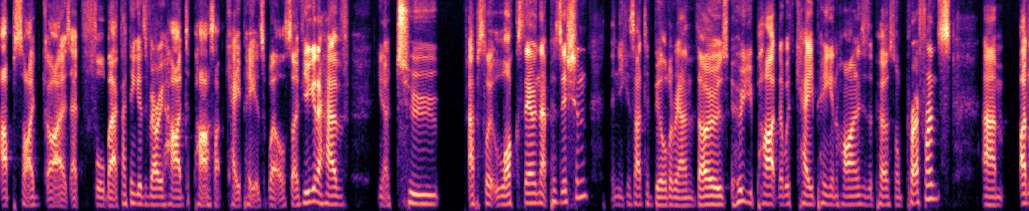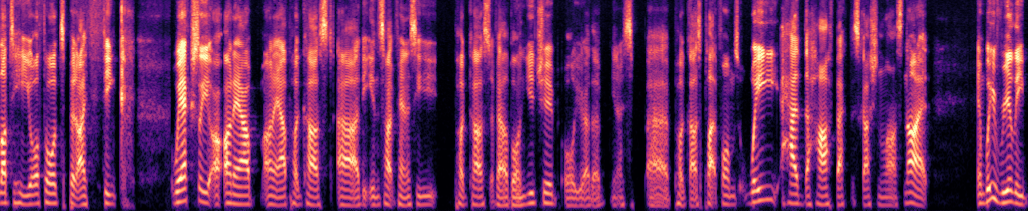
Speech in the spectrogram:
upside guys at fullback. I think it's very hard to pass up KP as well. So if you're going to have, you know, two absolute locks there in that position, then you can start to build around those. Who you partner with KP and Hynes is a personal preference. Um, I'd love to hear your thoughts, but I think we actually on our on our podcast, uh, the Insight Fantasy podcast available on YouTube or your other you know uh, podcast platforms. We had the halfback discussion last night, and we really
